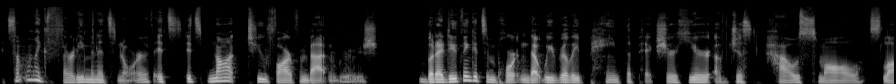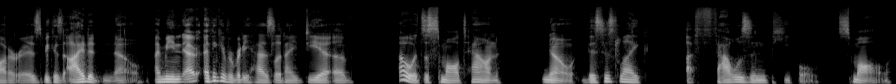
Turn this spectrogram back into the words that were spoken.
it's something like 30 minutes north. It's it's not too far from Baton Rouge. But I do think it's important that we really paint the picture here of just how small Slaughter is because I didn't know. I mean, I think everybody has an idea of, oh, it's a small town. No, this is like a thousand people small.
